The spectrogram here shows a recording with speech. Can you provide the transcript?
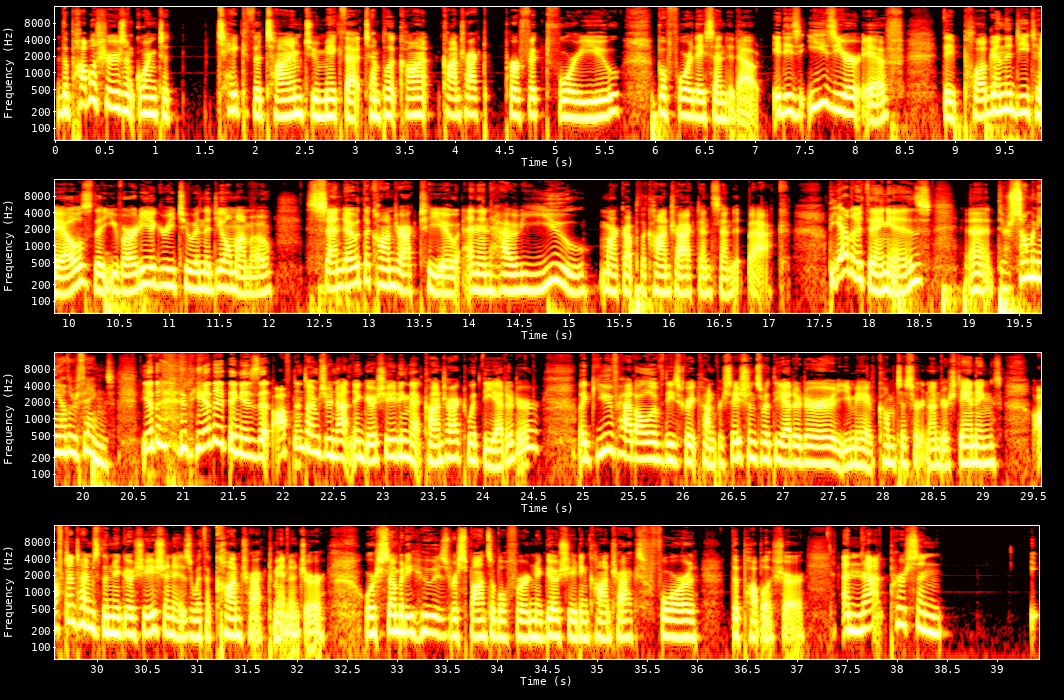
the publisher isn't going to take the time to make that template con- contract perfect for you before they send it out. It is easier if they plug in the details that you've already agreed to in the deal memo, send out the contract to you, and then have you mark up the contract and send it back. The other thing is, uh, there's so many other things. The other the other thing is that oftentimes you're not negotiating that contract with the editor. Like you've had all of these great conversations with the editor, you may have come to certain understandings. Oftentimes the negotiation is with a contract manager or somebody who is responsible for negotiating contracts for the publisher. And that person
